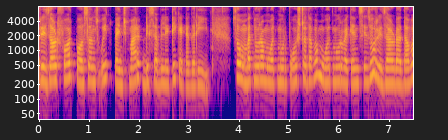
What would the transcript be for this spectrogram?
reserved for persons with benchmark disability category so ಒಂಬತ್ನೂರ ಮೂವತ್ತ್ಮೂರು ಪೋಸ್ಟ್ ಅದಾವ ಮೂವತ್ತ್ಮೂರು ವೇಕೆನ್ಸೀಸು ರಿಸರ್ವ್ಡ್ ಅದಾವ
